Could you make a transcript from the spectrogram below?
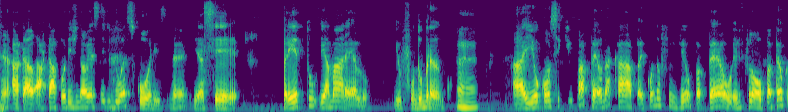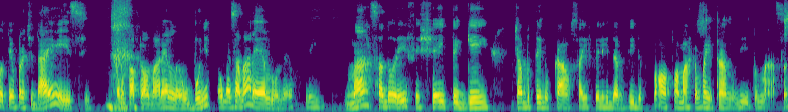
Né, a, a, capa original ia ser de duas cores, né? Ia ser preto e amarelo, e o fundo branco. Uhum. Aí eu consegui o papel da capa. E quando eu fui ver o papel, ele falou: oh, o papel que eu tenho para te dar é esse. Era um papel amarelão, bonitão, mas amarelo, né? Eu falei, massa, adorei, fechei, peguei, já botei no carro, saí feliz da vida. Ó, oh, tua marca vai entrar no livro, massa.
